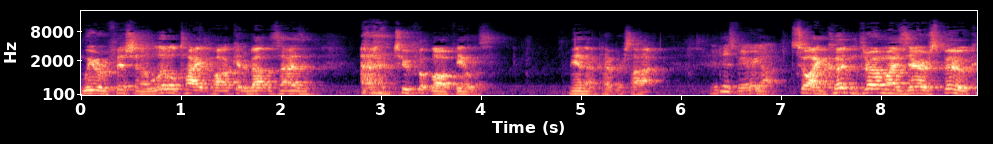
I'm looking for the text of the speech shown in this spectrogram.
we were fishing a little tight pocket about the size of two football fields. Man, that pepper's hot. It is very hot. So I couldn't throw my Zara spook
